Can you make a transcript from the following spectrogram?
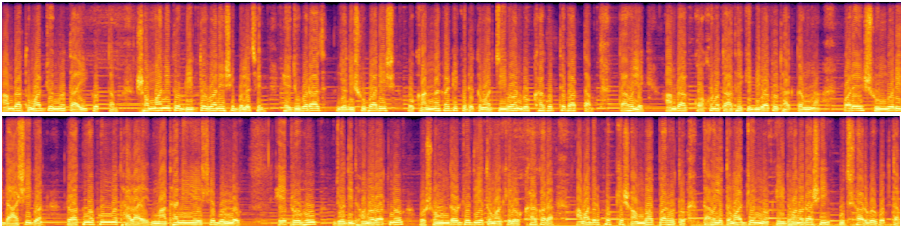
আমরা তোমার জন্য তাই করতাম। সম্মানিত বৃদ্ধগণ এসে বলেছেন, হে যুবরাজ, যদি সুপারিশ ও কান্নাকাটি করে তোমার জীবন রক্ষা করতে পারতাম, তাহলে আমরা কখনো তা থেকে বিরত থাকতাম না। পরে সুন্দরী দাসীগণ রত্নপূর্ণ থালায় মাথা নিয়ে এসে বলল হে প্রভু যদি ধনরত্ন ও সৌন্দর্য দিয়ে তোমাকে রক্ষা করা আমাদের পক্ষে সম্ভবপর হতো, তাহলে তোমার জন্য এই ধনরাশি উৎসর্গ করতাম।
